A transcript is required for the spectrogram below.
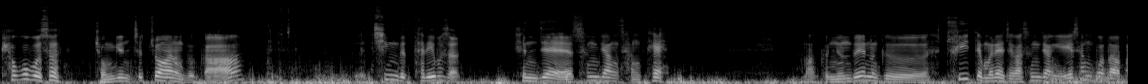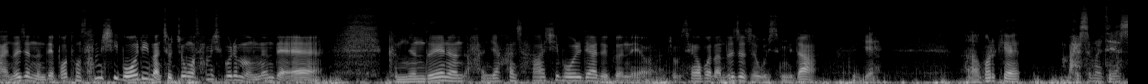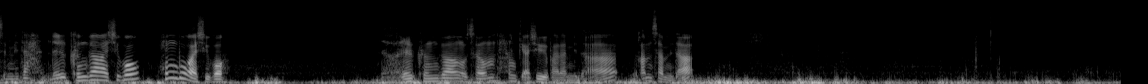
표고버섯 종균 접종하는 것과 그 칭드타리버섯 현재 성장 상태 아마 금년도에는 그 추위 때문에 제가 성장이 예상보다 많이 늦었는데 보통 35일이면 저쪽은 35일 먹는데 금년도에는 한약한 45일 돼야 될 거네요. 좀 생각보다 늦어지고 있습니다. 예. 아, 그렇게 말씀을 드렸습니다. 늘 건강하시고 행복하시고 늘 건강 웃음 함께 하시기 바랍니다. 감사합니다.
